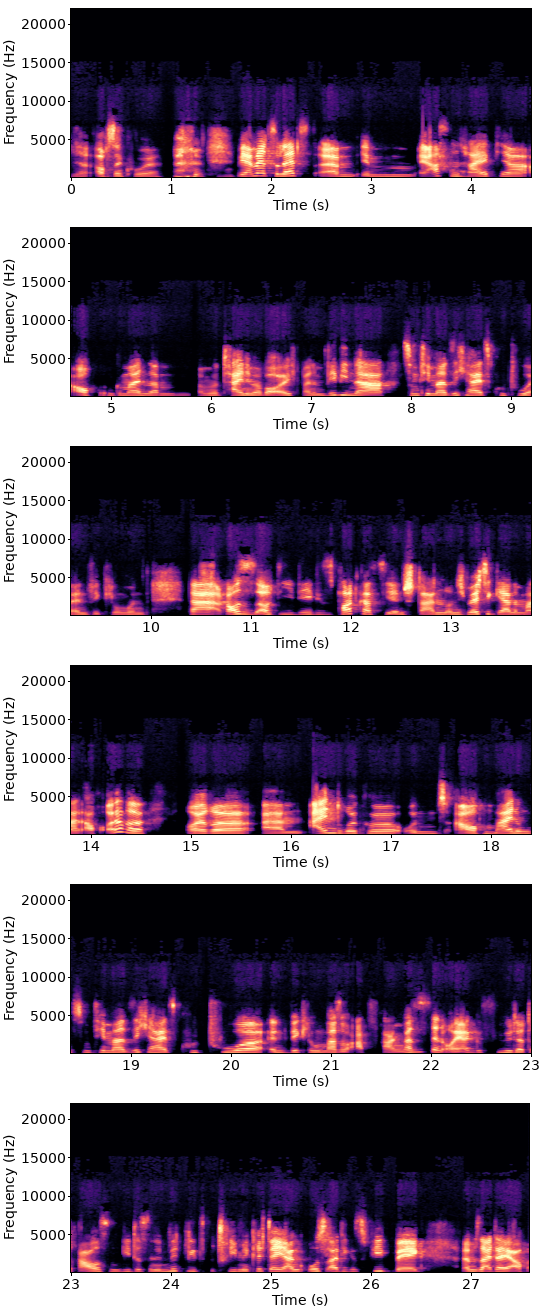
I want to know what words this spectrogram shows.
Ja, auch sehr cool. Mhm. Wir haben ja zuletzt ähm, im ersten Halbjahr auch gemeinsam äh, Teilnehmer bei euch bei einem Webinar zum Thema Sicherheitskulturentwicklung. Und daraus ist auch die Idee dieses Podcasts hier entstanden. Und ich möchte gerne mal auch eure eure ähm, Eindrücke und auch Meinungen zum Thema Sicherheitskulturentwicklung mal so abfragen. Was ist denn euer Gefühl da draußen? Geht es in den Mitgliedsbetrieben? Ihr kriegt ja ein großartiges Feedback. Ähm, seid ihr ja auch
